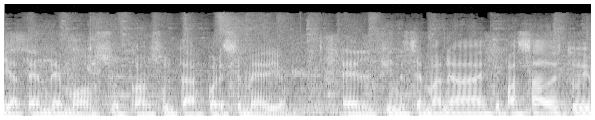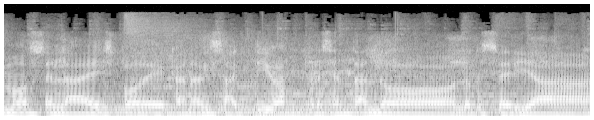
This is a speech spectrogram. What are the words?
y atendemos sus consultas por ese medio. El fin de semana este pasado estuvimos en la expo de Cannabis Activa presentando lo que sería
